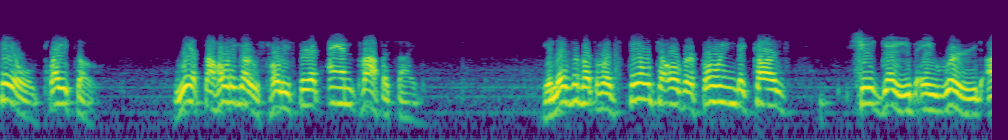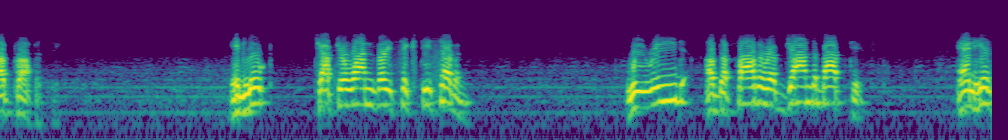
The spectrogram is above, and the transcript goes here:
filled, pletho, with the Holy Ghost, Holy Spirit, and prophesied. Elizabeth was filled to overflowing because she gave a word of prophecy. In Luke chapter 1, verse 67, we read of the father of John the Baptist, and his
